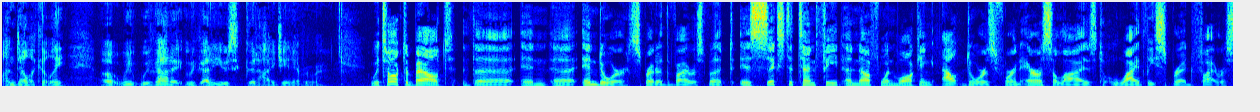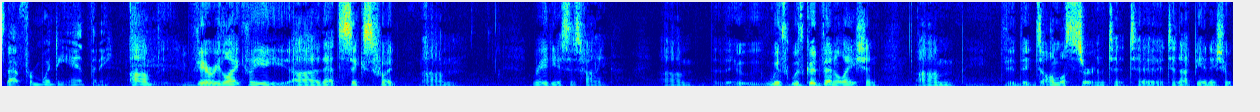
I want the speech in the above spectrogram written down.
undelicately, uh, we, have got to we've got to use good hygiene everywhere. We talked about the in, uh, indoor spread of the virus, but is six to ten feet enough when walking outdoors for an aerosolized, widely spread virus? That from Wendy Anthony. Um, very likely uh, that six foot um, radius is fine. Um, with with good ventilation, um, it's almost certain to, to, to, not be an issue.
